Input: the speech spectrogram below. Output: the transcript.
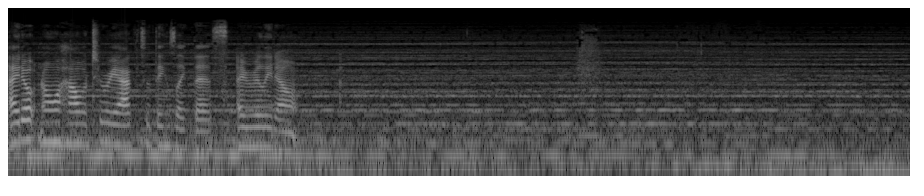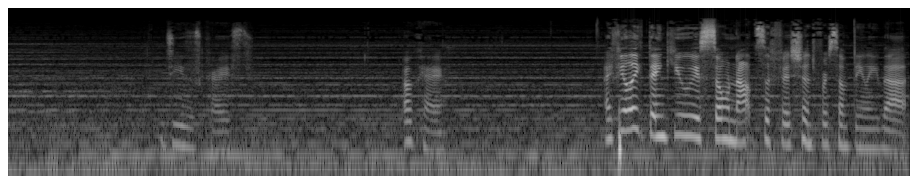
I don't know how to react to things like this. I really don't. Jesus Christ. Okay. I feel like thank you is so not sufficient for something like that.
